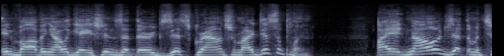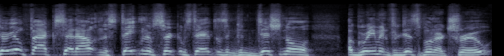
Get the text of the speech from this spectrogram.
involving allegations that there exists grounds for my discipline. I acknowledge that the material facts set out in the statement of circumstances and conditional agreement for discipline are true.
